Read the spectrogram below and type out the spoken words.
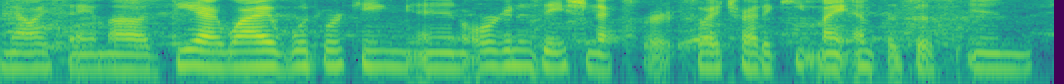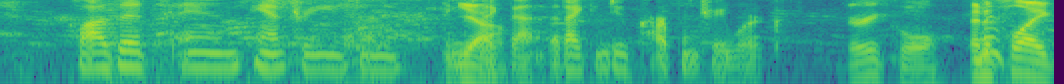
now I say I'm a DIY woodworking and organization expert. So I try to keep my emphasis in closets and pantries and things Yeah. like that. That I can do carpentry work. Very cool. And it's like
